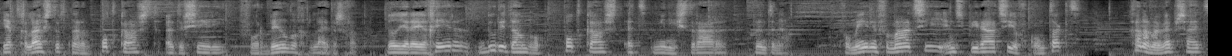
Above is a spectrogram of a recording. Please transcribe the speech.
Je hebt geluisterd naar een podcast uit de serie Voorbeeldig Leiderschap. Wil je reageren? Doe dit dan op podcast.ministrare.nl. Voor meer informatie, inspiratie of contact, ga naar mijn website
